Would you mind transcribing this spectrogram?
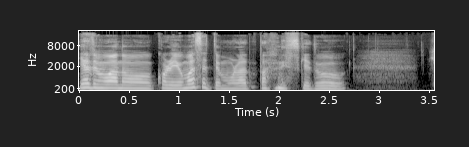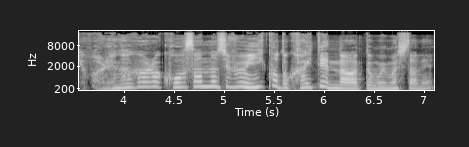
いやでもあの、これ読ませてもらったんですけど、や、我ながら高3の自分いいこと書いてんなって思いましたね。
